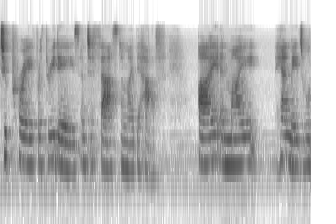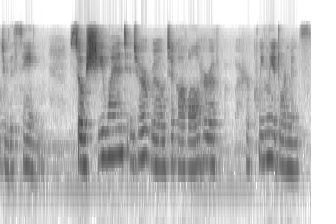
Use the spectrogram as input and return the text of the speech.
to pray for three days and to fast on my behalf. I and my handmaids will do the same. So she went into her room, took off all her her queenly adornments,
